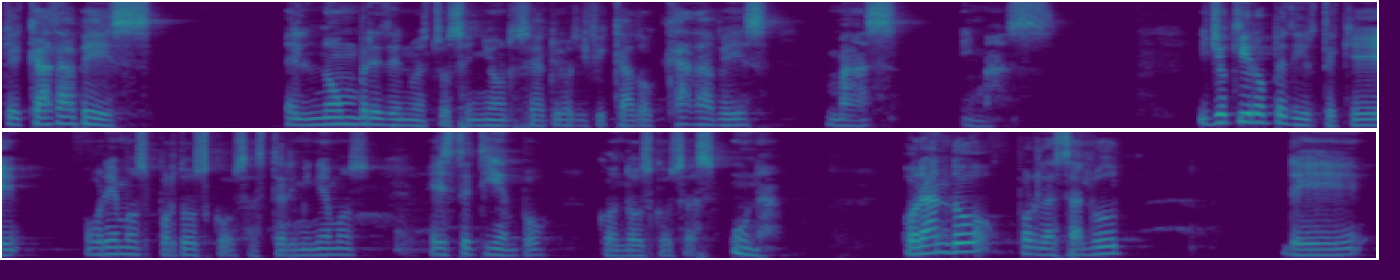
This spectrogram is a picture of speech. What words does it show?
Que cada vez el nombre de nuestro Señor sea glorificado cada vez más y más. Y yo quiero pedirte que oremos por dos cosas. Terminemos este tiempo con dos cosas. Una, orando por la salud de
